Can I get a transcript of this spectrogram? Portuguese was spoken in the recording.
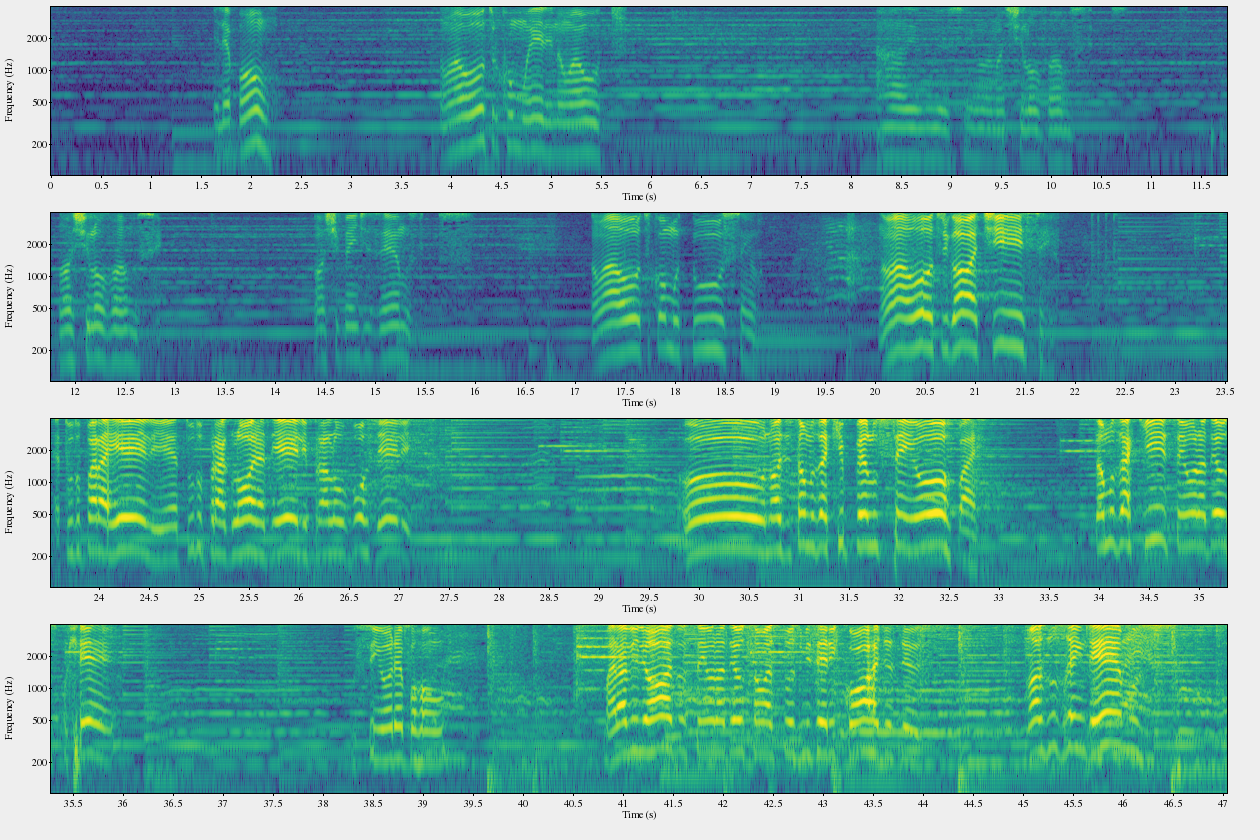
Ele é bom. Não há outro como Ele, não há outro. Aleluia, Senhor, nós te louvamos. Nós te louvamos, Senhor. Nós te bendizemos, Deus. Não há outro como tu, Senhor. Não há outro igual a ti, Senhor. É tudo para Ele, é tudo para a glória dEle, para louvor dEle. Oh, nós estamos aqui pelo Senhor, Pai. Estamos aqui, Senhor, a Deus, porque o Senhor é bom. Maravilhosas, Senhor, a Deus, são as tuas misericórdias, Deus. Nós nos rendemos,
